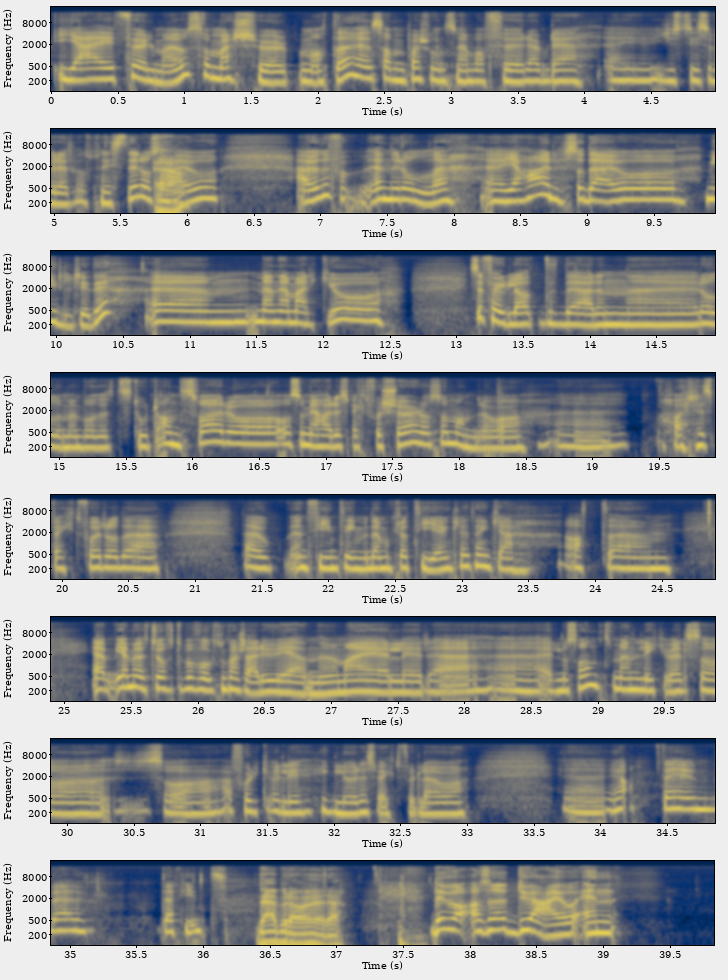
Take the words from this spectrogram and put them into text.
Jeg føler meg jo som meg sjøl, på en måte. Samme person som jeg var før jeg ble eh, justis- og beredskapsminister. Og så Ja. er, jo, er jo det en rolle eh, jeg har, så det er jo midlertidig. Eh, Men jeg merker jo selvfølgelig at det er en eh, rolle med både et stort ansvar, og, og som jeg har respekt for sjøl, og som andre òg har respekt for. Og det, det er jo en fin ting med demokrati, egentlig, tenker jeg. At eh, jeg, jeg møter jo ofte på folk som kanskje er uenige med meg, eller, uh, eller noe sånt, men likevel så, så er folk veldig hyggelige og respektfulle, og uh, ja, det, det, det er fint. Det er bra å høre. Det var, altså, du er jo en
